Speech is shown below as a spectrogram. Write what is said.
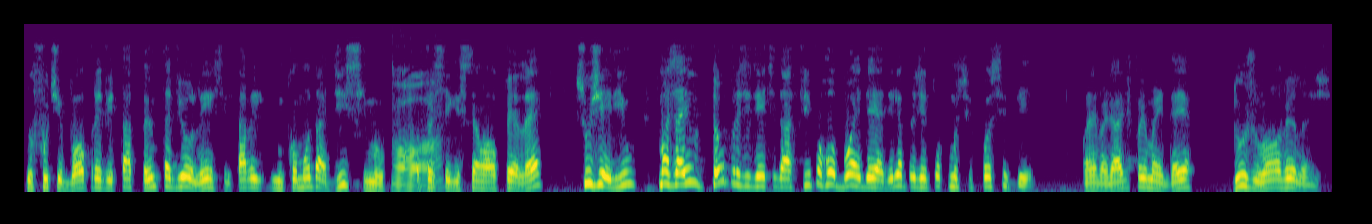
no futebol para evitar tanta violência. Ele estava incomodadíssimo com a perseguição ao Pelé sugeriu, mas aí o tão presidente da FIFA roubou a ideia dele e apresentou como se fosse dele. Mas na verdade foi uma ideia do João Avelange.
